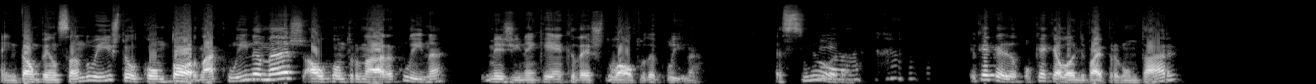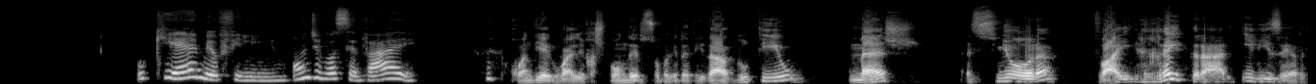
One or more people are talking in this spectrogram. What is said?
Então, pensando isto, ele contorna a colina, mas ao contornar a colina, imaginem quem é que desce do alto da colina. A senhora. E o que, é que, o que é que ela lhe vai perguntar? O que é, meu filhinho? Onde você vai? Juan Diego vai lhe responder sobre a gravidade do tio, mas a senhora vai reiterar e dizer:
